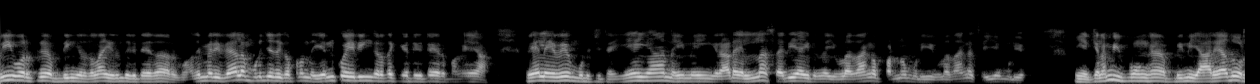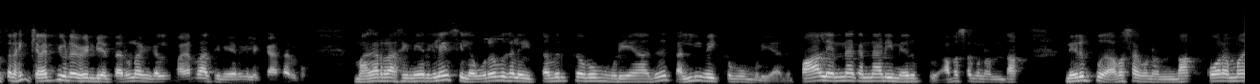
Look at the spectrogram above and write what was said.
ரீஒர்க்கு அப்படிங்கிறதெல்லாம் இருந்துகிட்டே தான் இருக்கும். அதே மாதிரி வேலை முடிஞ்சதுக்கு அப்புறம் இந்த என்கொயரிங்கிறத கேட்டுக்கிட்டே இருப்பாங்க ஏன் வேலையவே முடிச்சிட்டேன். ஏயா நெய் நெய்ங்கிற அட எல்லாம் சரியாயிடுங்க. இவ்வளவுதாங்க பண்ண முடியும். இவ்வளவுதாங்க செய்ய முடியும். நீங்க கிளம்பி போங்க அப்படின்னு யாரையாவது ஒருத்தரை கிளப்பி விட வேண்டிய தருணங்கள் மகராசி நேர்களுக்காக இருக்கும். மகர ராசி நேர்களே சில உறவுகளை தவிர்க்கவும் முடியாது தள்ளி வைக்கவும் முடியாது. பால் என்ன கண்ணாடி? நெருப்பு. அவசகுணம் தான். நெருப்பு அவசகுணம் தான். கோரமா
